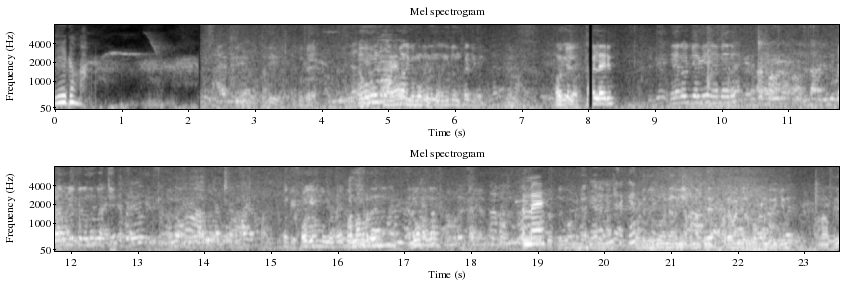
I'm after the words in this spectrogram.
വേഗം വാ. എല്ലാവരും നേരെ നോക്കി ഇറങ്ങി നേരെ നേരെ. ക്യാമറയിലേക്ക് ഇതൊന്നും നോക്കി. ഓക്കെ അമ്മേ ഇറങ്ങിയപ്പോൾ നമുക്ക് ഓരോ വണ്ടികൾ പൊക്കൊണ്ടിരിക്കുന്നു അപ്പോൾ നമുക്ക്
